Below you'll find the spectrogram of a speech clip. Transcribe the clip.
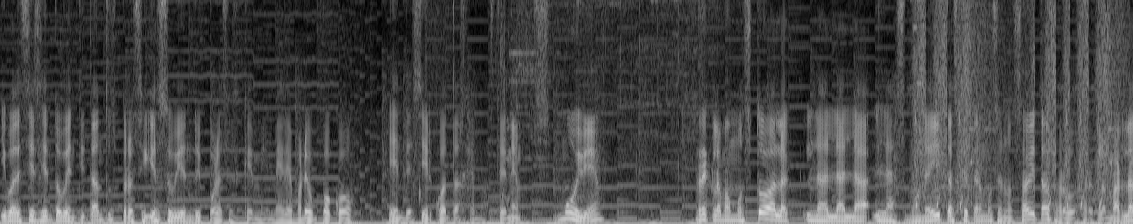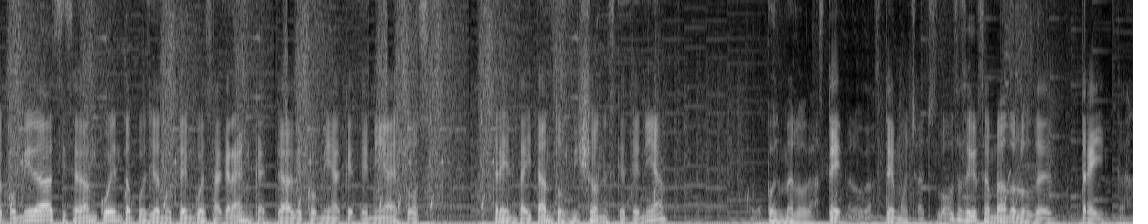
Iba a decir 120 y tantos, pero sigue subiendo y por eso es que me, demoré un poco en decir cuántas gemas tenemos. Muy bien. Reclamamos todas las moneditas que tenemos en los hábitats. Ahora vamos a reclamar la comida. Si se dan cuenta, pues ya no tengo esa gran cantidad de comida que tenía. Esos treinta y tantos millones que tenía pues me los gasté, me los gasté muchachos. Vamos a seguir sembrando los de 30.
